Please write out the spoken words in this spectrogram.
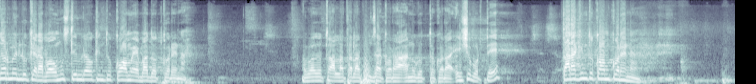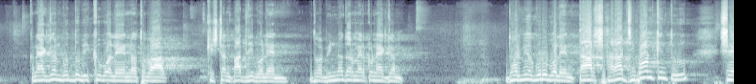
ধর্মের লোকেরা বা অমুসলিমরাও কিন্তু কম এবাদত করে না। আপাতত আল্লাহ তালা পূজা করা, আনুগত্য করা, এইসব অর্থে তারা কিন্তু কম করে না। কারণ একজন বৌদ্ধ ভিক্ষু বলেন অথবা খ্রিস্টান পাদ্রি বলেন অথবা ভিন্ন ধর্মের কোনো একজন ধর্মীয় গুরু বলেন, তার সারা জীবন কিন্তু সে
